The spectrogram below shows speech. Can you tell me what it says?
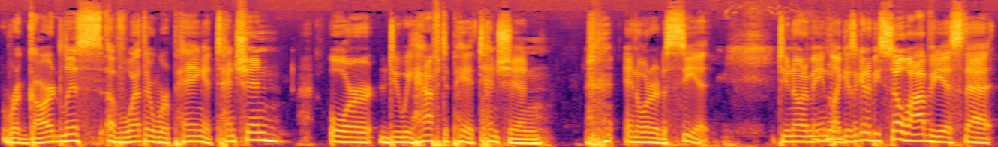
regardless of whether we're paying attention, or do we have to pay attention in order to see it? Do you know what I mean? Like, is it going to be so obvious that?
